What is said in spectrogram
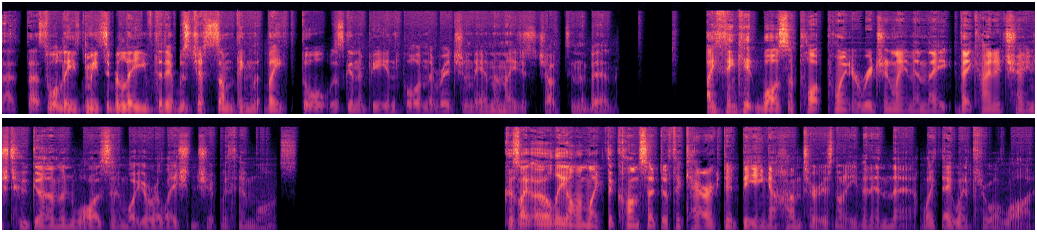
that, that's what leads me to believe that it was just something that they thought was going to be important originally, and then they just chucked in the bin. I think it was a plot point originally, and then they they kind of changed who Gehrman was and what your relationship with him was. Because like early on, like the concept of the character being a hunter is not even in there. Like they went through a lot.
